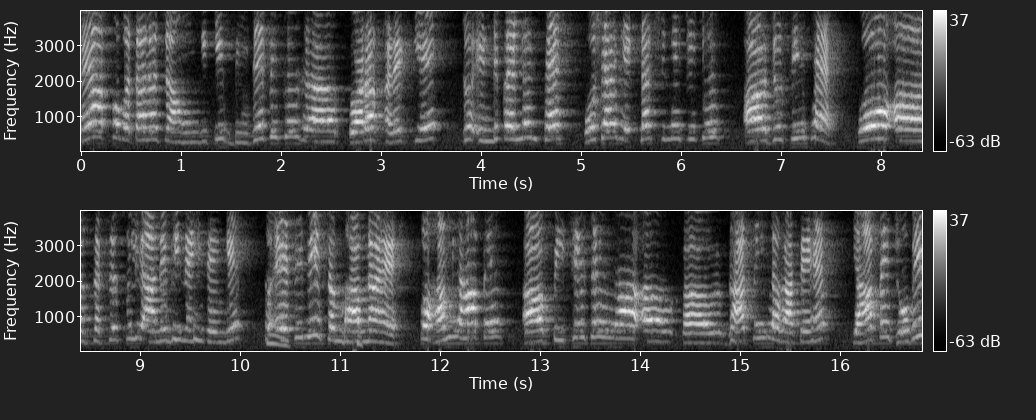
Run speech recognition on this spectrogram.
मैं आपको बताना चाहूँगी कि बीजेपी के द्वारा खड़े किए जो इंडिपेंडेंस है वो शायद एक नाथ शिंदे जी की जो सीट है वो सक्सेसफुली आने भी नहीं देंगे। तो हम्म। ऐसी भी एक संभावना है। तो हम यहाँ पे आ, पीछे से घात नहीं लगाते हैं। यहाँ पे जो भी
